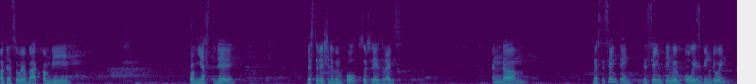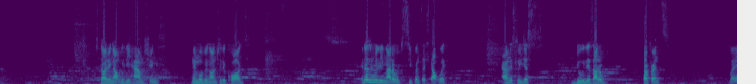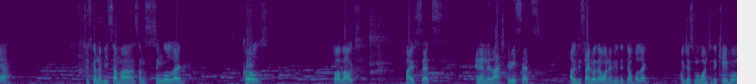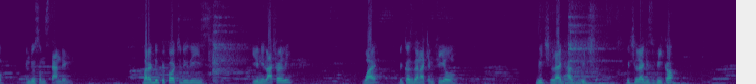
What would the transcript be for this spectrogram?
Okay, so we're back from the from yesterday. Yesterday should have been pull, so today is legs, and um, it's the same thing. The same thing we've always been doing. Starting out with the hamstrings, then moving on to the quads. It doesn't really matter which sequence I start with. I honestly just do this out of preference. But yeah, just gonna be some uh, some single leg curls for about five sets, and then the last three sets, I'll decide whether I want to do the double leg or just move on to the cable and do some standing. But I do prefer to do these unilaterally. Why? Because then I can feel which leg has which which leg is weaker.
